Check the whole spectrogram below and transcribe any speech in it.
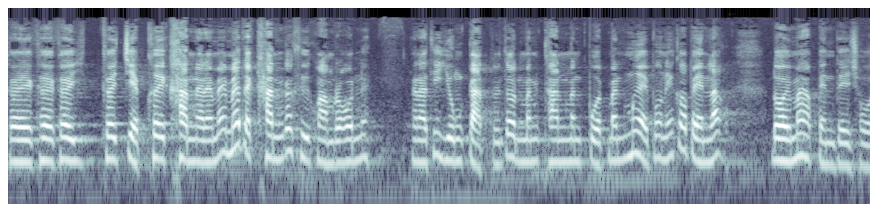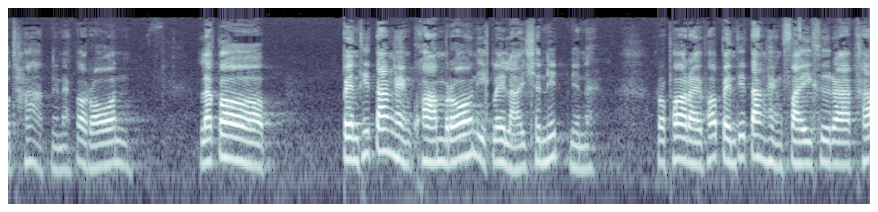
เคยเคยเคยเคยเจ็บเคยคันอะไรไหมแม้แต่คันก็คือความร้อนนะขณะที่ยุงกัดเป็นต้นมันคันมันปวดมันเมื่อย พวกนี้ก็เป็นลักโดยมากเป็นเตโชธาตเนี่ยนะก็ร้อน แล้วก็เป็นที่ตั้งแห่งความร้อนอีกหลาย ๆ ชนิดเนี่ยนะเพราะเพราะอะไรเพราะเป็นที่ตั้งแห่งไฟคือราคะ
